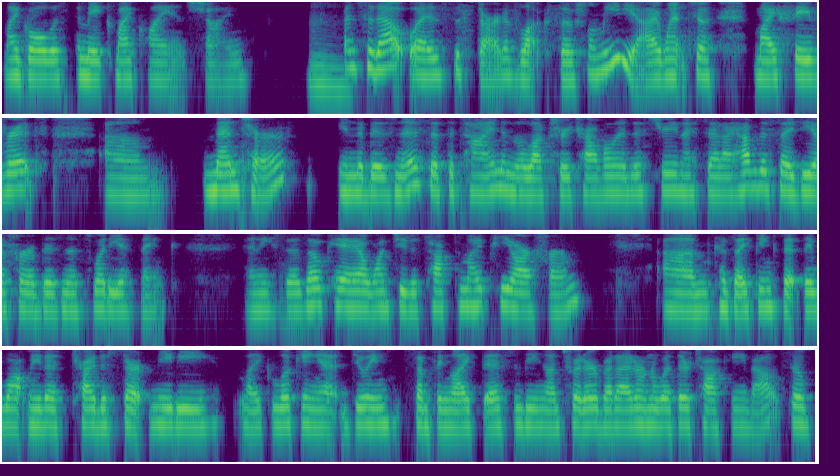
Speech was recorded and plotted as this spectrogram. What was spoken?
My goal was to make my clients shine. Mm. And so that was the start of Lux Social Media. I went to my favorite um, mentor in the business at the time in the luxury travel industry. And I said, I have this idea for a business. What do you think? And he says, Okay, I want you to talk to my PR firm because um, I think that they want me to try to start maybe like looking at doing something like this and being on Twitter, but I don't know what they're talking about. So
